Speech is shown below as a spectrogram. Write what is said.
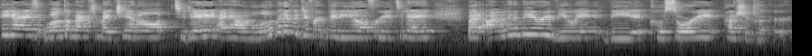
Hey guys, welcome back to my channel. Today I have a little bit of a different video for you today, but I'm going to be reviewing the Cosori pressure cooker.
